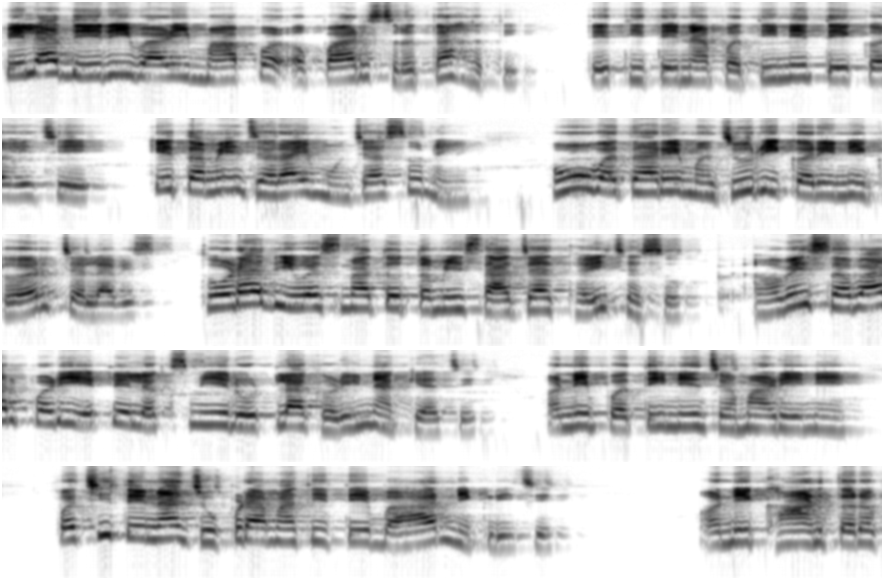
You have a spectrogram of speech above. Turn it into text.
પેલા દેરીવાળી મા પર અપાર શ્રદ્ધા હતી. તેથી તેના પતિને તે કહે છે કે, તમે જરાય મૂંઝાશો નહીં. હું વધારે મજૂરી કરીને ઘર ચલાવીશ. થોડા દિવસમાં તો તમે સાજા થઈ જશો. હવે સવાર પડી એટલે લક્ષ્મીએ રોટલા ઘડી નાખ્યા છે. અને પતિને જમાડીને પછી તેના ઝૂંપડામાંથી તે બહાર નીકળી છે. અને ખાણ તરફ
